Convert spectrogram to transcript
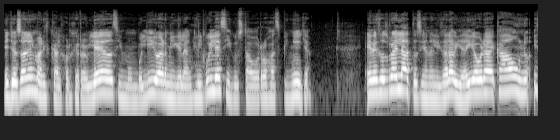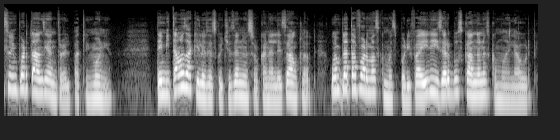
Ellos son el mariscal Jorge Robledo, Simón Bolívar, Miguel Ángel Builes y Gustavo Rojas Pinilla. En esos relatos se analiza la vida y obra de cada uno y su importancia dentro del patrimonio. Te invitamos a que los escuches en nuestro canal de SoundCloud o en plataformas como Spotify y Deezer buscándonos como de la urbe.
